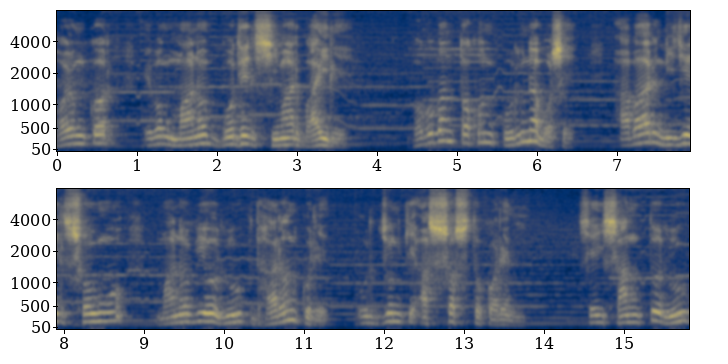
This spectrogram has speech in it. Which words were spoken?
ভয়ঙ্কর এবং মানব বোধের সীমার বাইরে। ভগবান তখন করুণা বসে আবার নিজের সৌম্য মানবীয় রূপ ধারণ করে অর্জুনকে আশ্বস্ত করেন। সেই শান্ত রূপ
